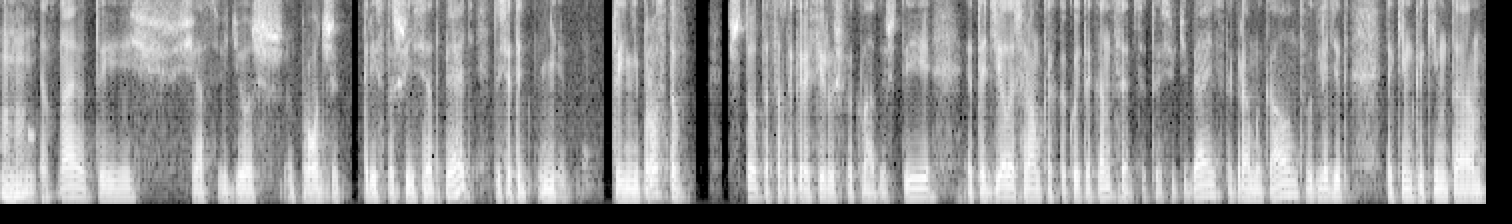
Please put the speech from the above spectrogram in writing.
Угу. И я знаю, ты сейчас ведешь Project 365, то есть это не, ты не просто что-то фотографируешь, выкладываешь. Ты это делаешь в рамках какой-то концепции. То есть у тебя Инстаграм-аккаунт выглядит таким каким-то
